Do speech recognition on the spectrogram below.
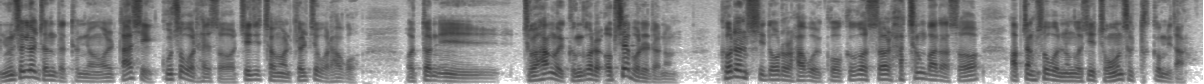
윤석열 전 대통령을 다시 구속을 해서 지지층을 결집을 하고 어떤 이 저항의 근거를 없애버리려는 그런 시도를 하고 있고 그것을 하청받아서 앞장서고 있는 것이 조은석 특검이다.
